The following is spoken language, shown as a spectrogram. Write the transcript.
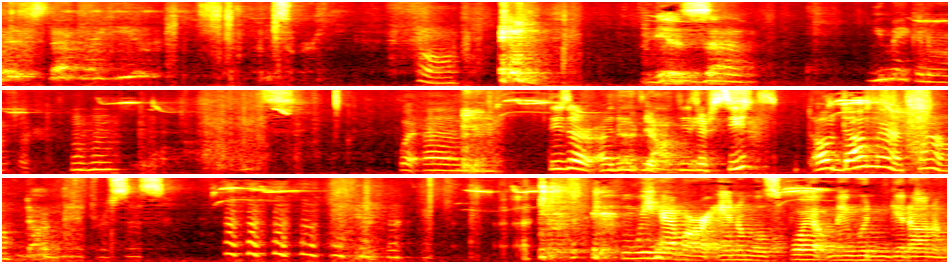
This stuff right here. I'm sorry. Oh. Is uh, you make an offer? Mm-hmm. It's What? Um. These are are these dog these are mats. seats? Oh, dog mats. Wow. dog mattresses. we have our animals spoiled, and they wouldn't get on them.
